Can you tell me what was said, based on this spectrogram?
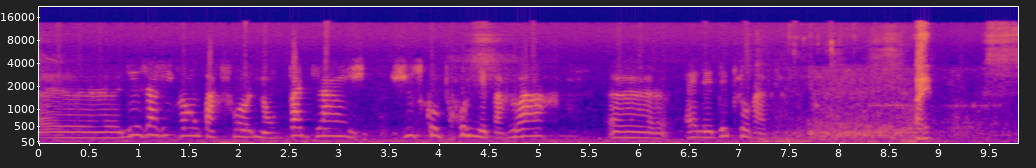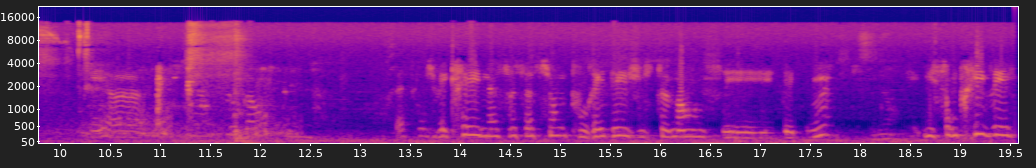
Euh, les arrivants, parfois, n'ont pas de linge jusqu'au premier parloir. Euh, elle est déplorable. Oui. Et un slogan, parce que je vais créer une association pour aider justement ces détenus. Ils sont privés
